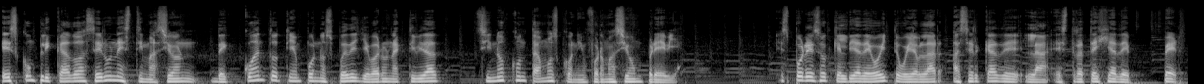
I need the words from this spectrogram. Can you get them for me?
es complicado hacer una estimación de cuánto tiempo nos puede llevar una actividad si no contamos con información previa. Es por eso que el día de hoy te voy a hablar acerca de la estrategia de PERT.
